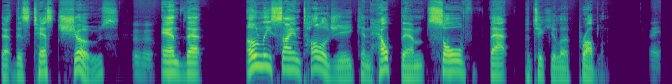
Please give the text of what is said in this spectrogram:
that this test shows, hmm and that only Scientology can help them solve that particular problem. Right.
